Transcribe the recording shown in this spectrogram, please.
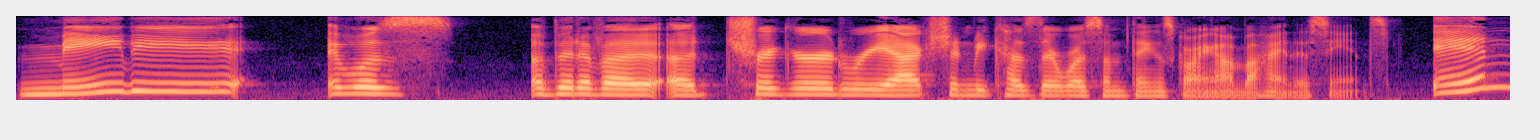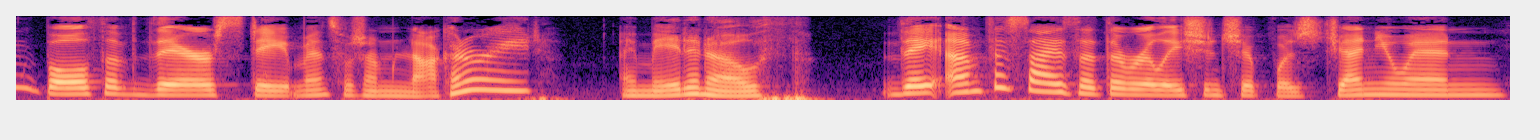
maybe it was a bit of a, a triggered reaction because there was some things going on behind the scenes. In both of their statements, which I'm not going to read, I made an oath. They emphasized that the relationship was genuine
